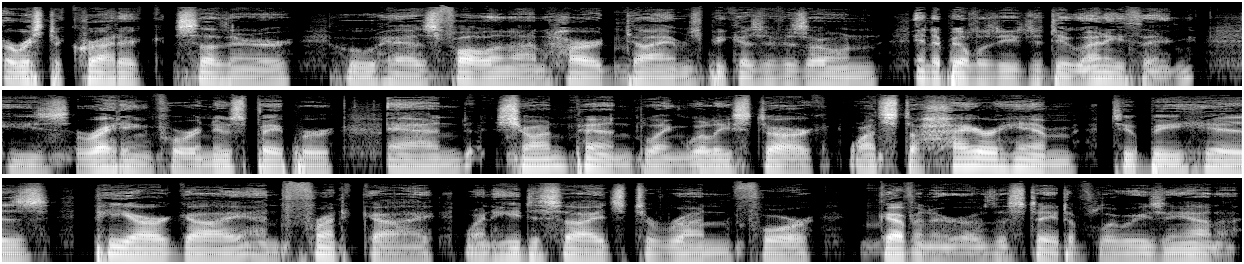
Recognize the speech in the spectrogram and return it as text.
aristocratic Southerner who has fallen on hard times because of his own inability to do anything. He's writing for a newspaper, and Sean Penn, playing Willie Stark, wants to hire him to be his PR guy and front guy when he decides to run for governor of the state of Louisiana.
